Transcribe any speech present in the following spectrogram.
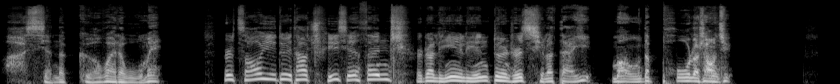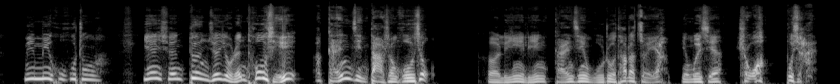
啊，显得格外的妩媚。而早已对他垂涎三尺的林依林顿时起了歹意，猛地扑了上去。迷迷糊糊中啊，严玄顿觉有人偷袭啊，赶紧大声呼救。可林依林赶紧捂住他的嘴呀，并威胁：“是我，不许喊！”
